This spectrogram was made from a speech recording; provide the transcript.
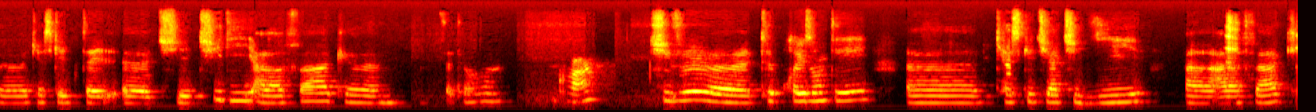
euh, Qu'est-ce que euh, tu étudies à la fac, euh, etc. Quoi? Tu veux euh, te présenter Qu'est-ce que tu étudies euh, à la fac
